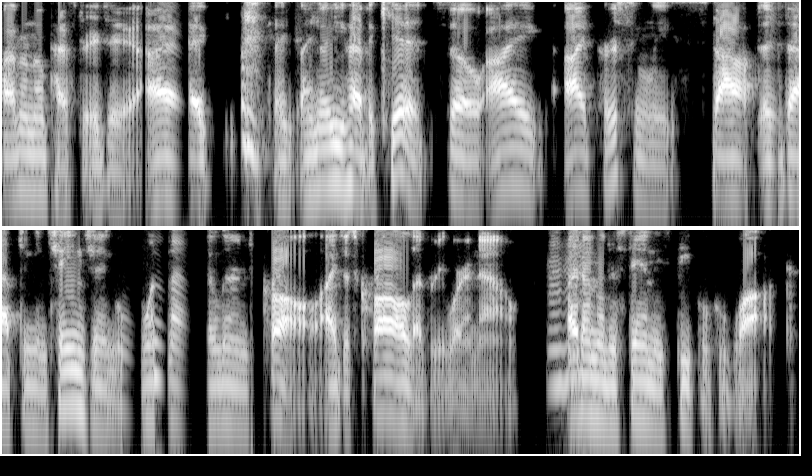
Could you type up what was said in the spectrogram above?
I don't know, Pastor AJ. I, I I know you have a kid, so I I personally stopped adapting and changing when I learned to crawl. I just crawl everywhere now. Mhm. I don't understand these people who walk.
